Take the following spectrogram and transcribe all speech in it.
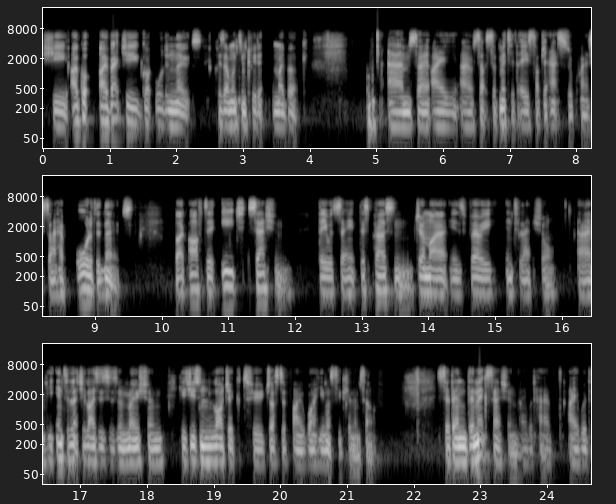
she I got I've actually got all the notes because I want to include it in my book. Um, so I, I submitted a subject access request. So I have all of the notes. But after each session, they would say this person Jeremiah is very intellectual. Um, he intellectualizes his emotion. He's using logic to justify why he wants to kill himself. So then the next session I would have, I would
